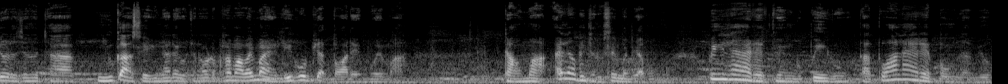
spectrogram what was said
တို့ကျွန်တော်ဒါနျူကာဆယ်ယူနိုက်တက်ကိုကျွန်တော်တို့ပထမပိုင်းမှာလီကိုပြတ်သွားတဲ့ပွဲမှာတောင်မှအဲ့လောက်ထိကျွန်တော်စိတ်မပြတ်ဘူးပေးလိုက်ရတဲ့တွင်ကိုပေးကိုဒါသွားလိုက်ရတဲ့ပုံစံမျိုး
